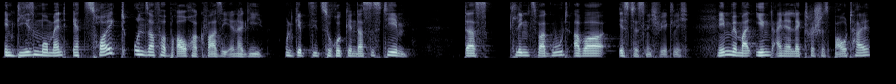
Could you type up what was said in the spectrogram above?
in diesem Moment erzeugt unser Verbraucher quasi Energie und gibt sie zurück in das System. Das Klingt zwar gut, aber ist es nicht wirklich. Nehmen wir mal irgendein elektrisches Bauteil,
